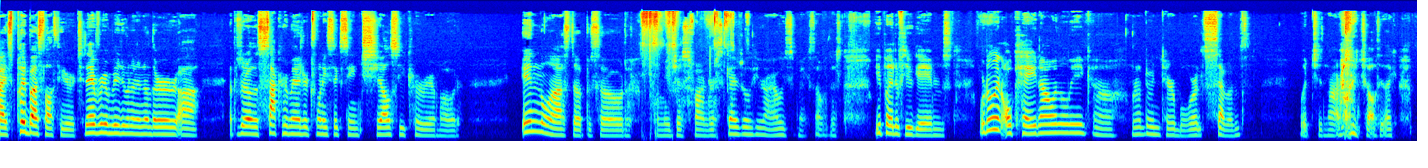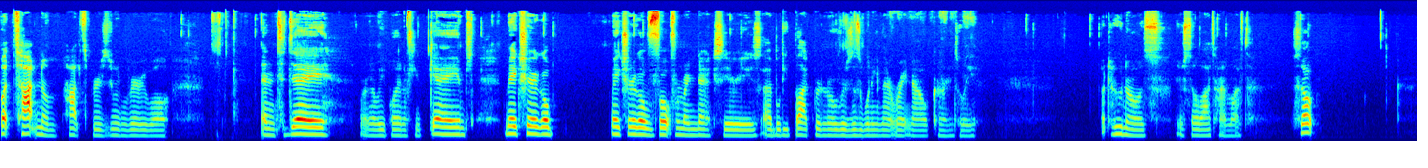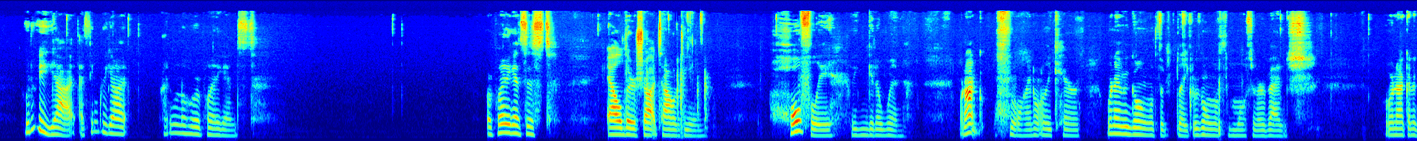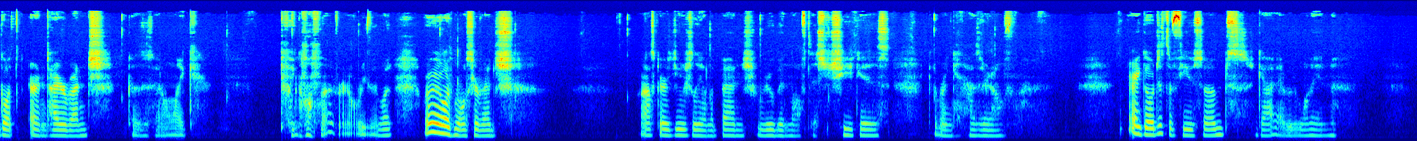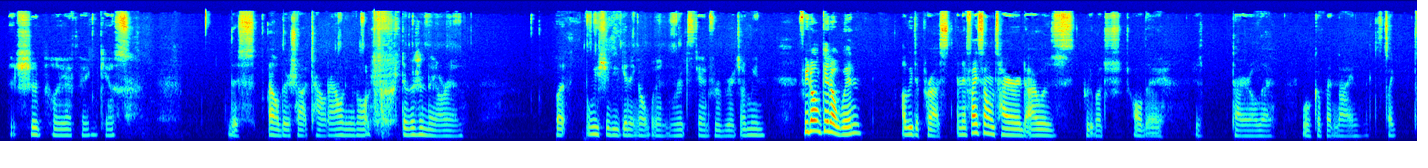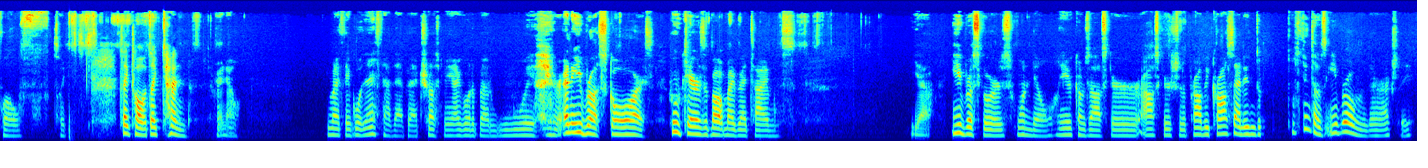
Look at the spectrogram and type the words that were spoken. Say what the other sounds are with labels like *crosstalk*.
guys, played by Sloth here. Today we're going to be doing another uh, episode of the Soccer Manager 2016 Chelsea Career Mode. In the last episode, let me just find our schedule here. I always mix up with this. We played a few games. We're doing okay now in the league. Uh, we're not doing terrible. We're at seventh, which is not *laughs* really Chelsea like. But Tottenham Hotspur is doing very well. And today we're gonna be playing a few games. Make sure to go make sure to go vote for my next series. I believe Blackburn Rovers is winning that right now currently. But who knows? There's still a lot of time left. So, who do we got? I think we got. I don't know who we're playing against. We're playing against this Aldershot Town team. Hopefully, we can get a win. We're not. *laughs* Well, I don't really care. We're not even going with the like. We're going with most of our bench. We're not gonna go with our entire bench because I don't like doing *laughs* all that for no reason. But we're gonna go with most of our bench. Oscar is usually on the bench. Ruben Loftus Cheek is gonna bring Hazard off. There you go, just a few subs. Got everyone in. It should play, I think, yes. This Aldershot Town. I don't even know what *laughs* division they are in. But we should be getting a win. We're at Stamford Bridge. I mean, if we don't get a win, I'll be depressed. And if I sound tired, I was pretty much all day. Just tired all day. Woke up at 9. It's like 12. It's like, it's like 12. It's like 10 right now. You might think, well, that's not that bad. Trust me, I go to bed way *laughs* later. And Ibra scores. Who cares about my bedtimes? Yeah. Ibra scores 1 0. Here comes Oscar. Oscar should have probably crossed that into. I think that was Ibra over there, actually.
